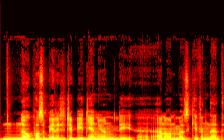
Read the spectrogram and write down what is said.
no possibility to be genuinely uh, anonymous, given that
